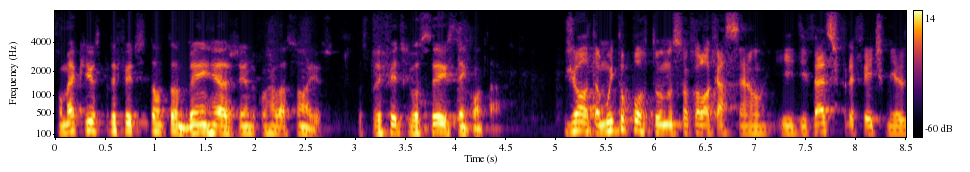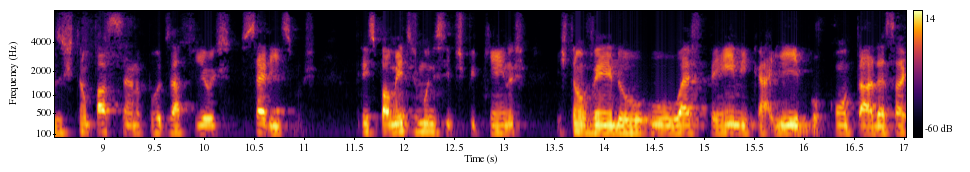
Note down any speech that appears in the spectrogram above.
Como é que os prefeitos estão também reagindo com relação a isso? Os prefeitos que vocês têm contato? Jota, muito oportuno sua colocação e diversos prefeitos meus estão passando por desafios seríssimos, principalmente os municípios pequenos estão vendo o FPM cair por conta dessa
